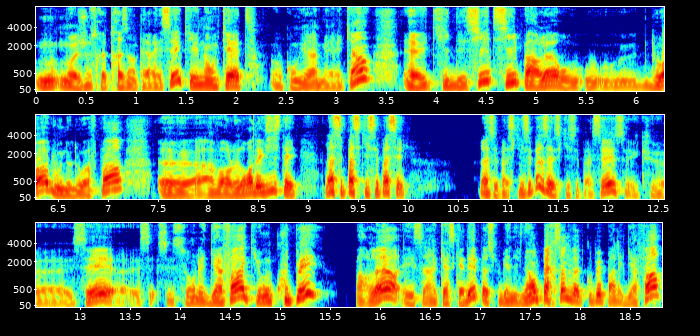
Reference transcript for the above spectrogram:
Moi, je serais très intéressé qu'il y ait une enquête au Congrès américain euh, qui décide si parleurs ou, doivent ou ne doivent pas euh, avoir le droit d'exister. Là, c'est pas ce qui s'est passé. Là, c'est pas ce qui s'est passé. Ce qui s'est passé, c'est que euh, ce sont les GAFA qui ont coupé par l'heure, et ça a cascadé parce que bien évidemment personne ne va être coupé par les GAFA,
